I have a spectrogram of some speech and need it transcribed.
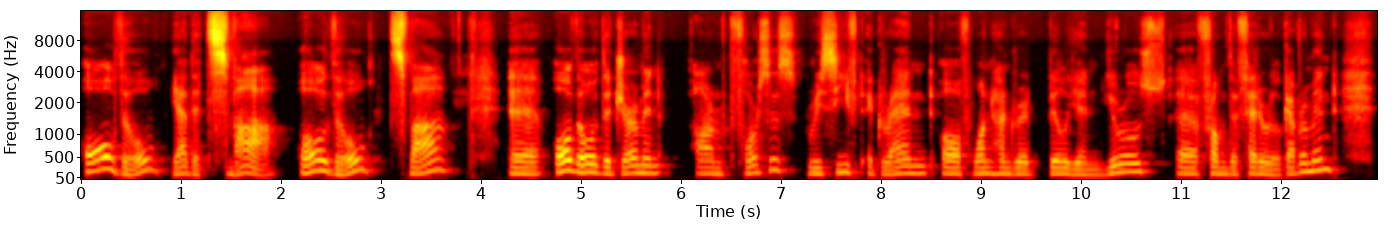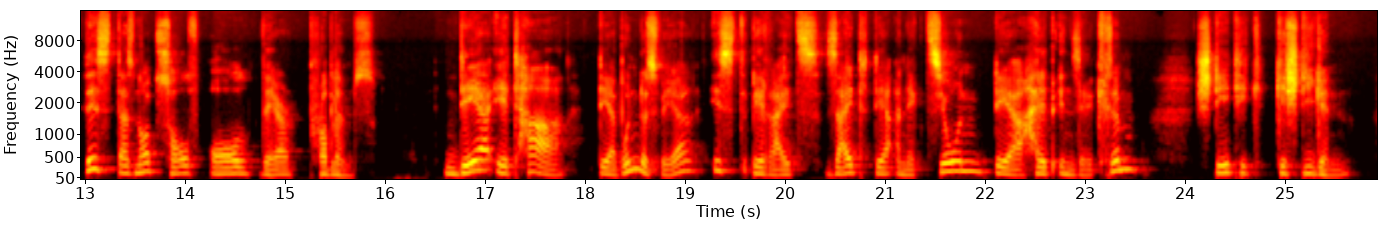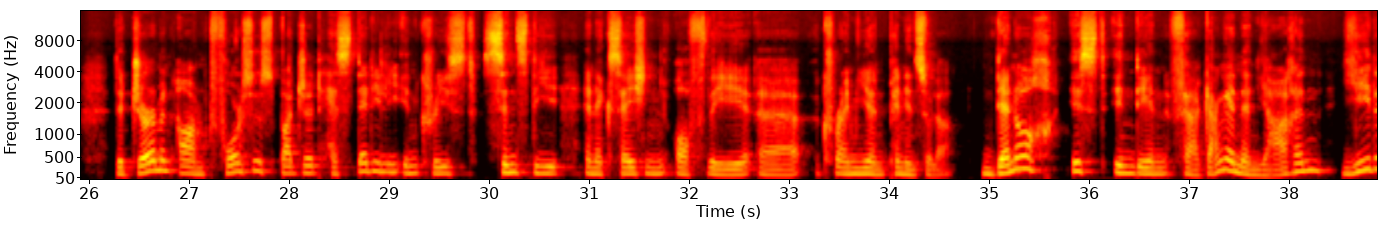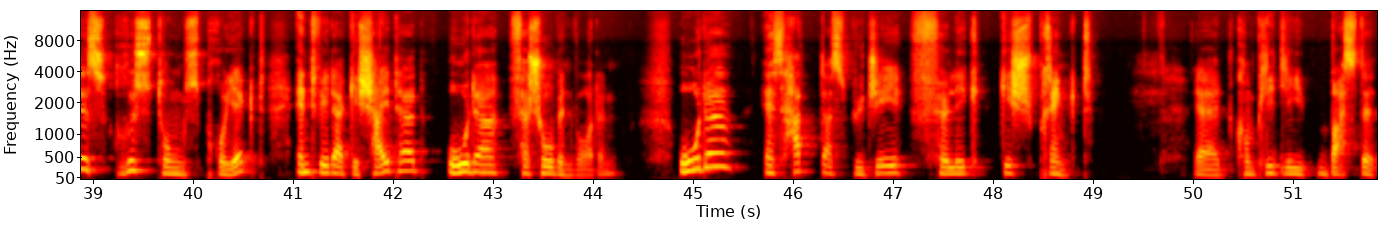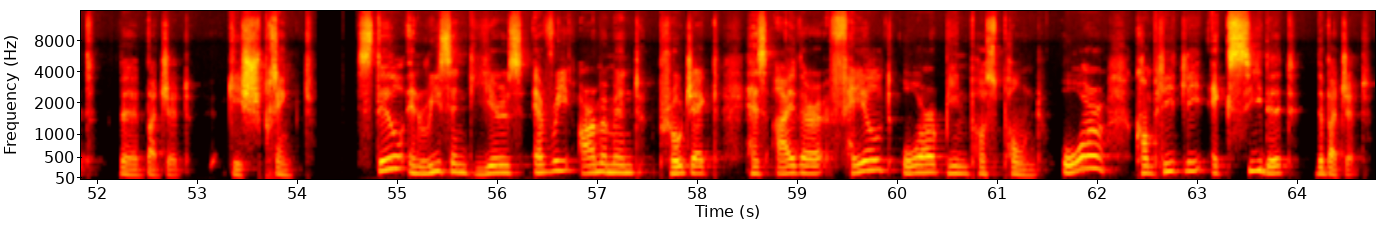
Although, ja, der zwar, although, zwar, uh, although the German armed forces received a grant of 100 billion euros uh, from the federal government, this does not solve all their problems. Der Etat der Bundeswehr ist bereits seit der Annexion der Halbinsel Krim stetig gestiegen. The German armed forces budget has steadily increased since the annexation of the uh, Crimean Peninsula. Dennoch ist in den vergangenen Jahren jedes Rüstungsprojekt entweder gescheitert oder verschoben worden. Oder es hat das Budget völlig gesprengt. Uh, completely busted the budget, gesprengt. Still, in recent years, every armament project has either failed or been postponed or completely exceeded the budget.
